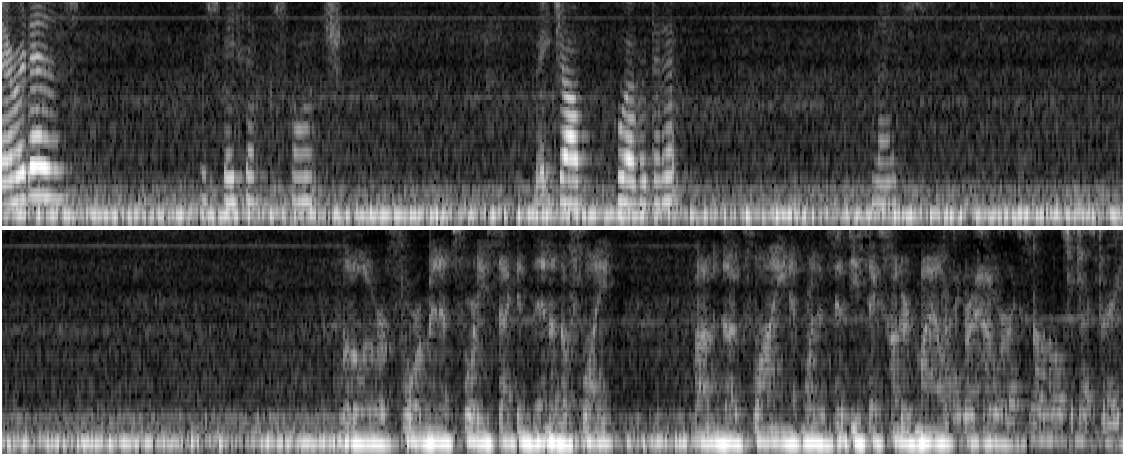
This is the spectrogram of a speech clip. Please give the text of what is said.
There it is. The SpaceX launch. Great job, whoever did it. Nice. A little over four minutes, 40 seconds into the flight. Bob and Doug flying at more than 5,600 miles Dragon per hour. SpaceX nominal trajectory.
